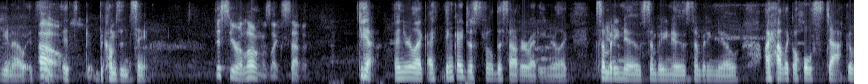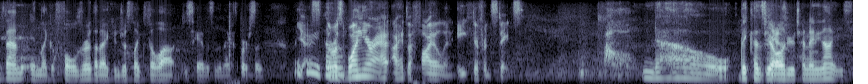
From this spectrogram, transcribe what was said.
You know, it's Oh. it's it becomes insane. this year alone was like seven Yeah, and you're like, I think I just filled this out already, and you're like, somebody knew, somebody knew, somebody knew. I have like a whole stack of them in like a folder that I can just like fill out, and just hand it to the next person. Like, yes there was one year I I had to file in eight different states Oh no, because you're Yeah. all of your 1099s.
